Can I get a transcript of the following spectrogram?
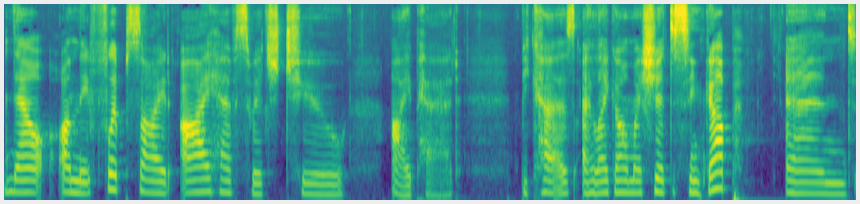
Now, on the flip side, I have switched to iPad because I like all my shit to sync up and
